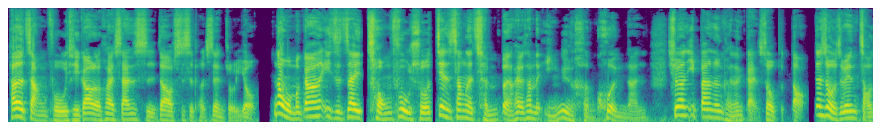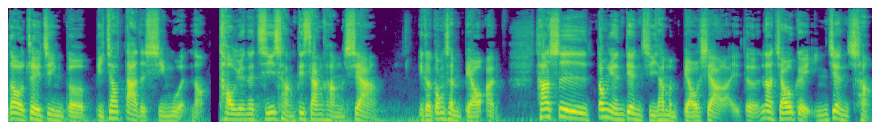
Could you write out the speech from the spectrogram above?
它的涨幅提高了快三十到四十 percent 左右。那我们刚刚一直在重复说，建商的成本还有他们的营运很困难，虽然一般人可能感受不到，但是我这边找到了最近一个比较大的新闻呢。桃园的机场第三航下一个工程标案，它是东元电机他们标下来的，那交给营建厂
